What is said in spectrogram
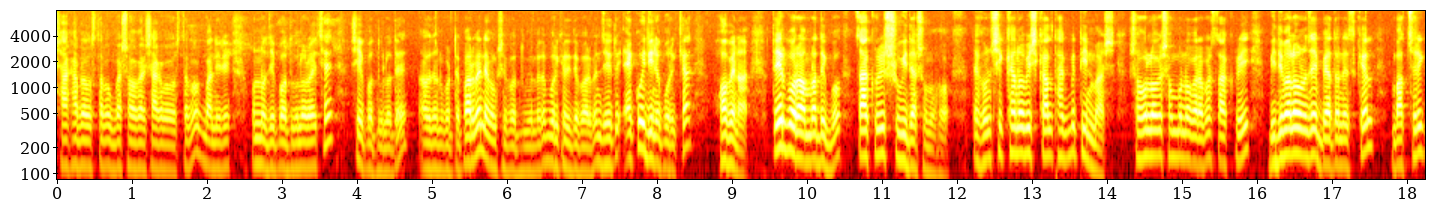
শাখা ব্যবস্থাপক বা সহকারী শাখা ব্যবস্থাপক বা অন্য যে পদগুলো রয়েছে, সেই পদগুলোতে আবেদন করতে পারবেন এবং সেই পদগুলোতে পরীক্ষা দিতে পারবেন। যেহেতু একই দিনে পরীক্ষা হবে না। তো এরপর আমরা দেখব চাকরির সুবিধাসমূহ। দেখুন, শিক্ষানবিশকাল থাকবে তিন মাস। সফলভাবে সম্পন্ন করার পর চাকরি বিধিমালা অনুযায়ী বেতন স্কেল, বাৎসরিক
